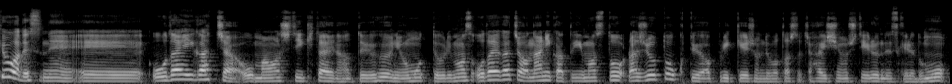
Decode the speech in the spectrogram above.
今日はですね、えーお題ガチャを回していきたいなというふうに思っております。お題ガチャは何かと言いますと、ラジオトークというアプリケーションで私たち配信をしているんですけれども、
